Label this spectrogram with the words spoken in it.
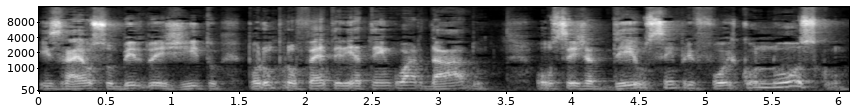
Israel subir do Egito. Por um profeta, ele a tem guardado. Ou seja, Deus sempre foi conosco.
